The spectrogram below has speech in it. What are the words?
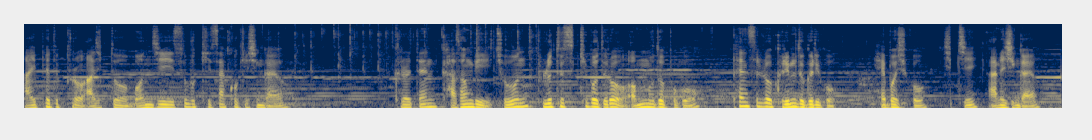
아이패드 프로 아직도 먼지 수북히 쌓고 계신가요? 그럴 땐 가성비 좋은 블루투스 키보드로 업무도 보고 펜슬로 그림도 그리고 해보시고 싶지 않으신가요?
